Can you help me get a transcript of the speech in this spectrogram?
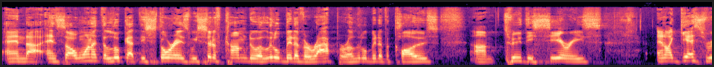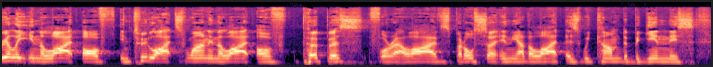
and, uh, and so I wanted to look at this story as we sort of come to a little bit of a wrap or a little bit of a close um, to this series. And I guess really in the light of, in two lights, one in the light of purpose for our lives, but also in the other light as we come to begin this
